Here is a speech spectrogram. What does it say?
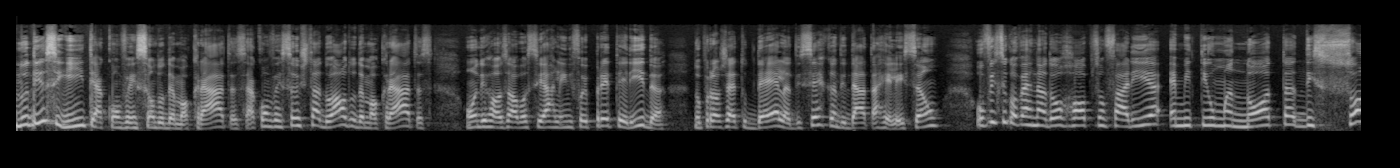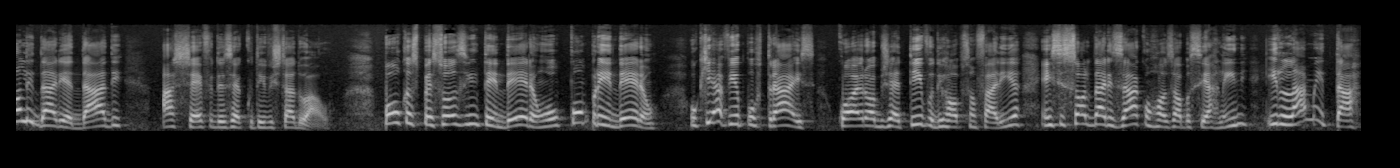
No dia seguinte à convenção do Democratas, a convenção estadual do Democratas, onde Rosalba Ciarline foi preterida no projeto dela de ser candidata à reeleição, o vice-governador Robson Faria emitiu uma nota de solidariedade à chefe do executivo estadual. Poucas pessoas entenderam ou compreenderam o que havia por trás, qual era o objetivo de Robson Faria em se solidarizar com Rosalba Ciarline e lamentar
